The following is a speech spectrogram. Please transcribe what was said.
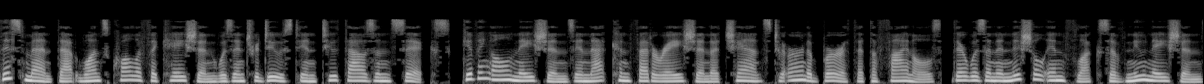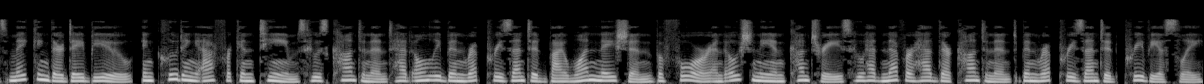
This meant that once qualification was introduced in 2006, giving all nations in that confederation a chance to earn a berth at the finals, there was an initial influx of new nations making their debut, including African teams whose continent had only been represented by one nation before and Oceanian countries who had never had their continent been represented previously.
